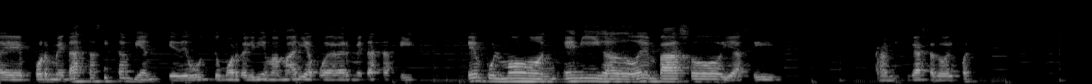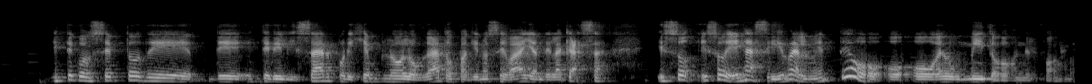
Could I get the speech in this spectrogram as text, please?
eh, por metástasis también, que de un tumor de línea mamaria puede haber metástasis en pulmón, en hígado, en vaso y así ramificarse a todo el cuerpo. Este concepto de, de, esterilizar, por ejemplo, los gatos para que no se vayan de la casa, ¿eso, eso es así realmente o, o, o es un mito en el fondo?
